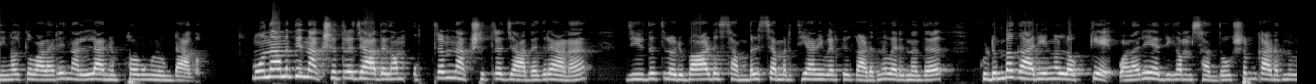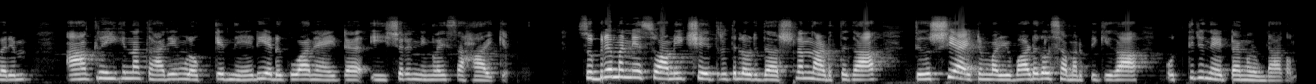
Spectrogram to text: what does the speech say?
നിങ്ങൾക്ക് വളരെ നല്ല അനുഭവങ്ങൾ ഉണ്ടാകും. മൂന്നാമത്തെ നക്ഷത്ര ജാതകം ഉത്രം നക്ഷത്ര ജാതകരാണ്. ജീവിതത്തിൽ ഒരുപാട് സമ്പൽ സമൃദ്ധിയാണ് ഇവർക്ക് കടന്നു വരുന്നത്. കുടുംബകാര്യങ്ങളിലൊക്കെ വളരെയധികം സന്തോഷം കടന്നു വരും. ആഗ്രഹിക്കുന്ന കാര്യങ്ങളൊക്കെ നേടിയെടുക്കുവാനായിട്ട് ഈശ്വരൻ നിങ്ങളെ സഹായിക്കും. സുബ്രഹ്മണ്യ സ്വാമി ക്ഷേത്രത്തിൽ ഒരു ദർശനം നടത്തുക. തീർച്ചയായിട്ടും വഴിപാടുകൾ സമർപ്പിക്കുക. ഒത്തിരി നേട്ടങ്ങൾ ഉണ്ടാകും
